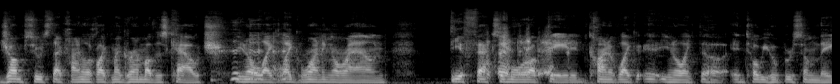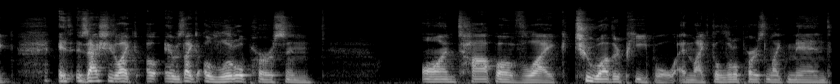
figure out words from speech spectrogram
jumpsuits that kind of look like my grandmother's couch, you know, like like running around. The effects are more updated, kind of like uh, you know, like the in Tobe Hooper. Some they, it, it's actually like it was like a little person on top of like two other people and like the little person like manned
